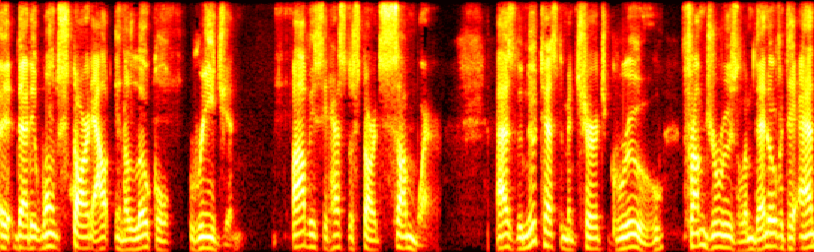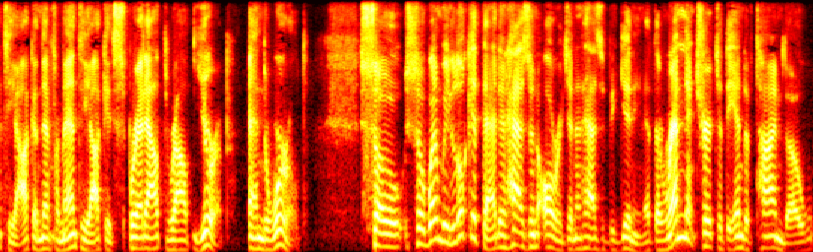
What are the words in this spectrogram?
it- that it won't start out in a local region. Obviously, it has to start somewhere. As the New Testament church grew from Jerusalem, then over to Antioch, and then from Antioch, it spread out throughout Europe and the world. So, so when we look at that, it has an origin, it has a beginning. At the remnant church at the end of time, though,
